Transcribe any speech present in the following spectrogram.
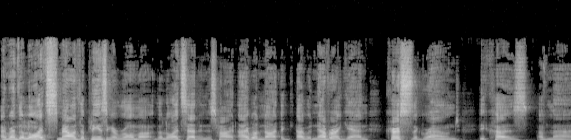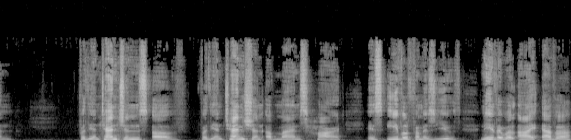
And when the Lord smelled the pleasing aroma, the Lord said in his heart, I will not I will never again curse the ground because of man. For the intentions of for the intention of man's heart is evil from his youth. Neither will I ever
